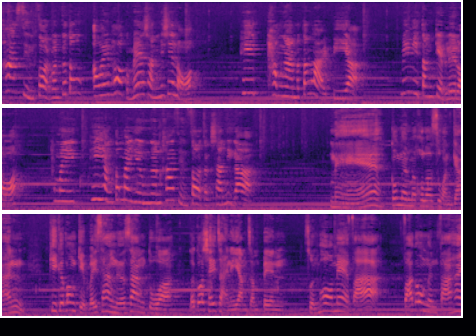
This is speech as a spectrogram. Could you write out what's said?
ค่าสินสอดมันก็ต้องเอาให้พ่อกับแม่ฉันไม่ใช่เหรอ พี่ทำงานมาตั้งหลายปีอะไม่มีตังค์เก็บเลยเหรอทำไมพี่ยังต้องมายืมเงินค่าสินสอดจากฉันอีกอะแหม ก็เงินมาคนละส่วนกัน พี่ก็ต้องเก็บไว้สร้างเนื้อสร้างตัว แล้วก็ใช้จ่ายในยามจำเป็น ส่วนพ่อแม่ฟ้า ฟ้าก็เอาเงินฟ้าให้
